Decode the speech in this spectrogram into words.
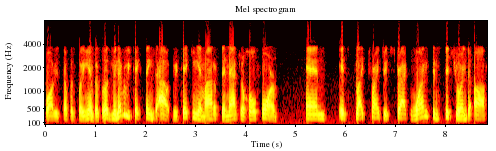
quality of stuff we're putting in. But whenever we take things out, we're taking them out of their natural whole form, and it's like trying to extract one constituent off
